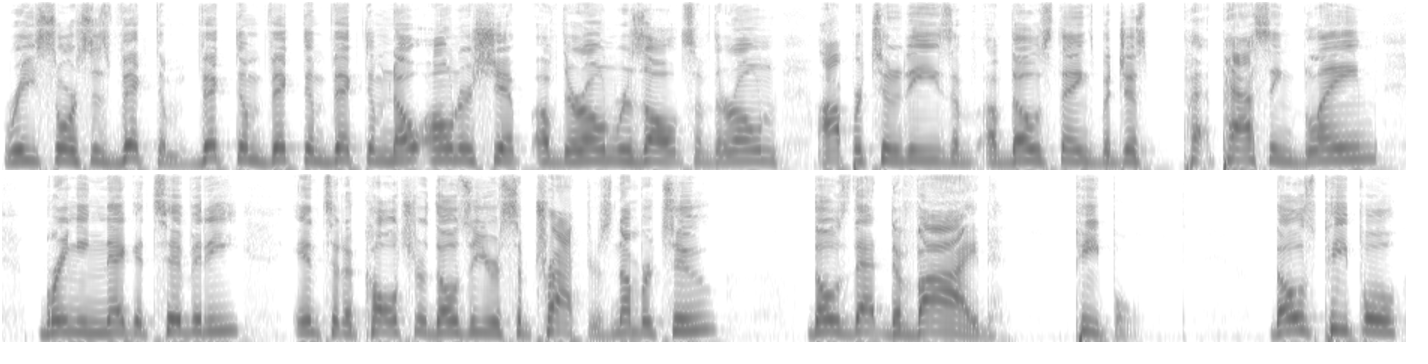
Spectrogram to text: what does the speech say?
resources. Victim victim victim victim. No ownership of their own results of their own opportunities of, of those things but just pa- passing blame bringing negativity into the culture. Those are your subtractors. Number two those that divide people. Those people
